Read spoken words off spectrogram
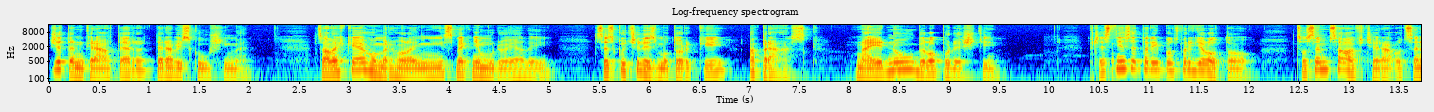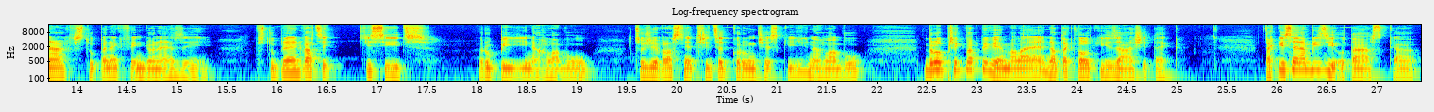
že ten kráter teda vyzkoušíme. Za lehkého mrholení jsme k němu dojeli, seskočili z motorky a prásk. Najednou bylo po dešti. Přesně se tady potvrdilo to, co jsem psala včera o cenách vstupenek v Indonésii. Vstupné 20 tisíc rupií na hlavu, což je vlastně 30 korun českých na hlavu, bylo překvapivě malé na tak velký zážitek. Taky se nabízí otázka,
